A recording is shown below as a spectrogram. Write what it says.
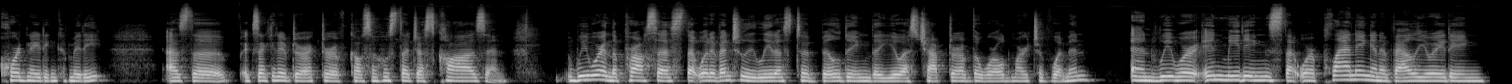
coordinating committee as the executive director of Causa Justa Just Cause. And we were in the process that would eventually lead us to building the US chapter of the World March of Women. And we were in meetings that were planning and evaluating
